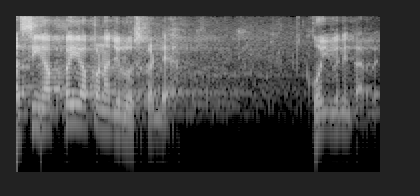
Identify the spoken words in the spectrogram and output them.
ਅਸੀਂ ਆਪੇ ਹੀ ਆਪਣਾ ਜਲੂਸ ਕੱਢਿਆ। ਕੋਈ ਵੀ ਨਹੀਂ ਕਰ ਰਿਹਾ।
